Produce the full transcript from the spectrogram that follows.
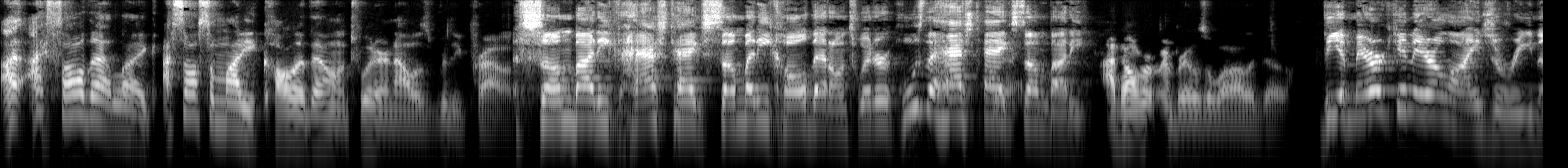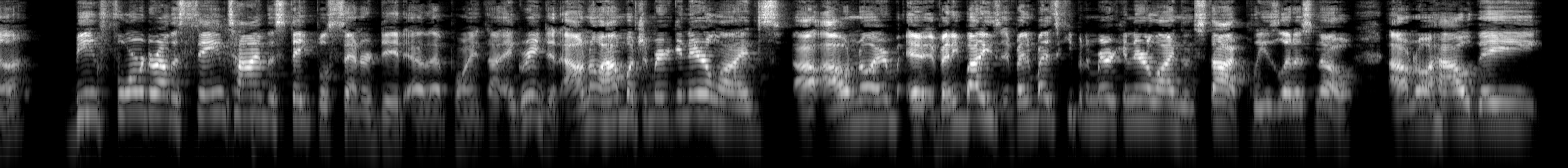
I, I saw that like I saw somebody call it that on Twitter, and I was really proud. Somebody hashtag somebody called that on Twitter. Who's the hashtag Yeah. somebody? I don't remember; it was a while ago. The American Airlines Arena being formed around the same time the Staples Center did at that point. in time. And granted, I don't know how much American Airlines. I, I don't know if anybody's if anybody's keeping American Airlines in stock. Please let us know. I don't know how they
